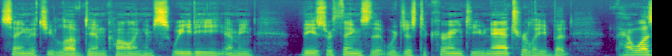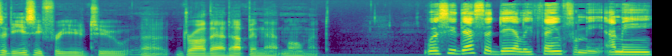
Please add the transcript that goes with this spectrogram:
saying that you loved him, calling him sweetie. I mean, these were things that were just occurring to you naturally, but how was it easy for you to uh, draw that up in that moment? Well, see, that's a daily thing for me. I mean,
